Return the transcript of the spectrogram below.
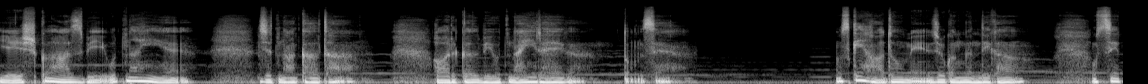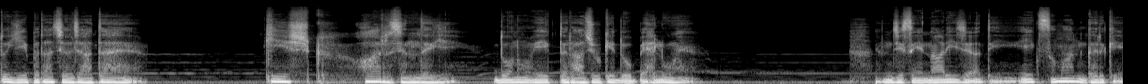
ये इश्क आज भी उतना ही है जितना कल था, और कल भी उतना ही रहेगा। तुमसे उसके हाथों में जो कंगन दिखा, उससे तो ये पता चल जाता है कि इश्क और ज़िंदगी दोनों एक तराजू के दो पहलू हैं, जिसे नारी जाति एक समान करके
